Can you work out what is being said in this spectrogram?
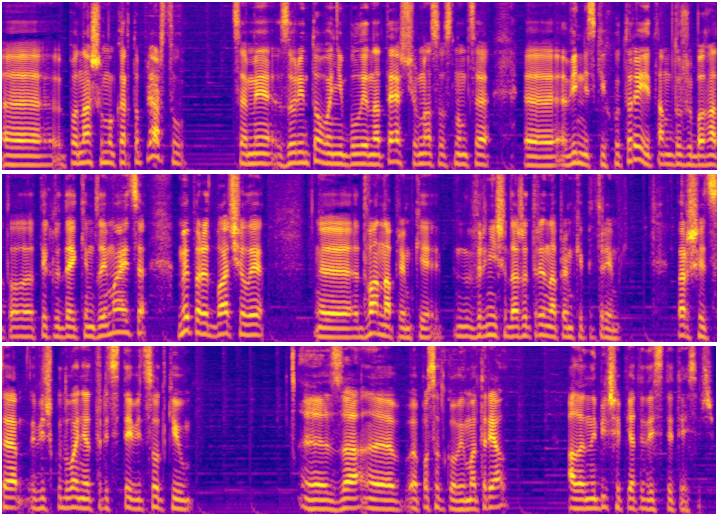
е, по нашому картоплярству, це ми зорієнтовані були на те, що в нас в основному це е, Вінницькі хутори, і там дуже багато тих людей, яким займаються. Ми передбачили е, два напрямки, верніше, навіть три напрямки підтримки. Перший це відшкодування 30% е, за посадковий матеріал, але не більше 50 тисяч.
